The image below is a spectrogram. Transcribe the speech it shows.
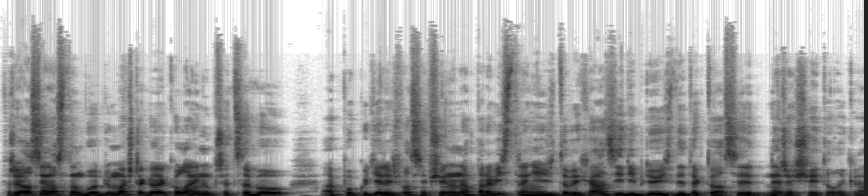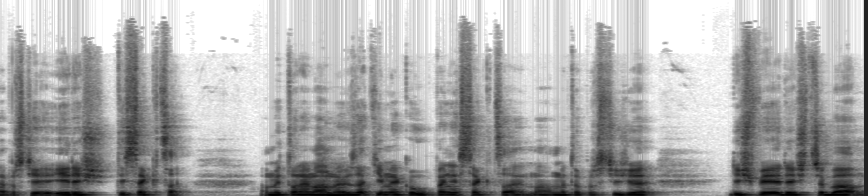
Protože vlastně na snowboardu máš takhle jako lineu před sebou a pokud jedeš vlastně všechno na pravé straně, že to vychází líp do jízdy, tak to asi neřeší tolik, ne? Prostě jedeš ty sekce. A my to nemáme hmm. zatím jako úplně sekce, máme to prostě, že když vyjedeš třeba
